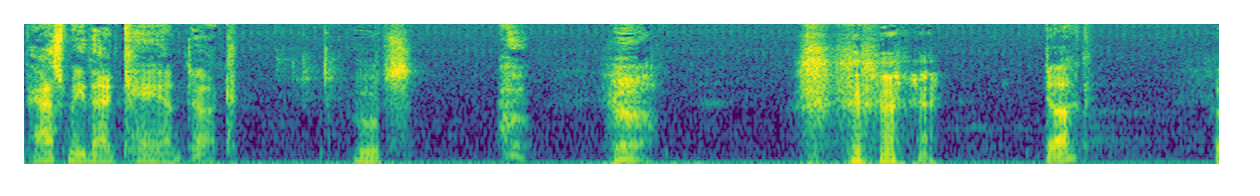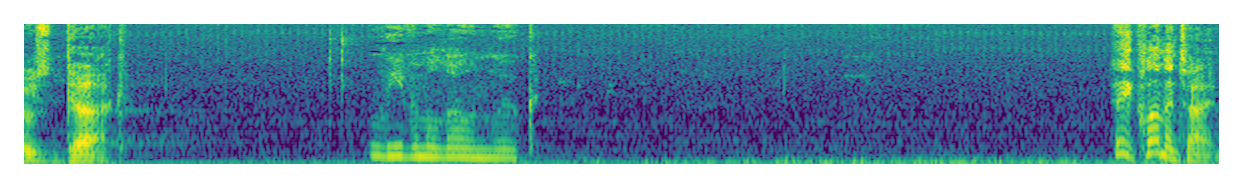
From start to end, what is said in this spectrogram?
Pass me that can, Duck. Oops. Duck? Who's Duck? Leave him alone, Luke. Hey, Clementine,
